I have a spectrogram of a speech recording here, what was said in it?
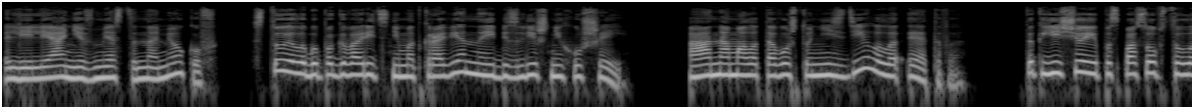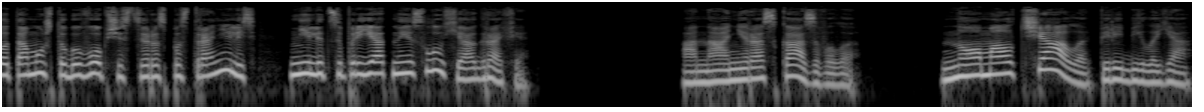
Лилиане вместо намеков стоило бы поговорить с ним откровенно и без лишних ушей. А она мало того, что не сделала этого, так еще и поспособствовала тому, чтобы в обществе распространились нелицеприятные слухи о графе. Она не рассказывала. Но молчала, перебила я.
